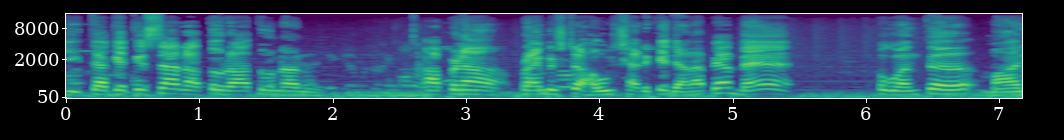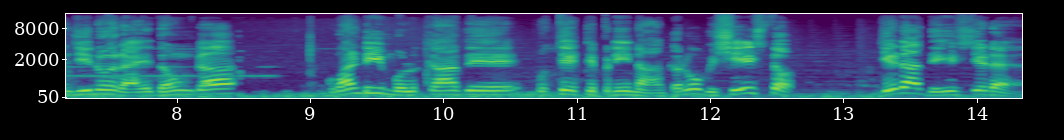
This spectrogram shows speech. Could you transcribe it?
ਕੀਤਾ ਕਿ ਕਿਸ ਤਰ੍ਹਾਂ ਰਾਤੋਂ ਰਾਤ ਉਹਨਾਂ ਨੂੰ ਆਪਣਾ ਪ੍ਰਾਈਮ ਮਿਨਿਸਟਰ ਹਾਊਸ ਛੱਡ ਕੇ ਜਾਣਾ ਪਿਆ। ਮੈਂ ਭਗਵੰਤ ਮਾਨ ਜੀ ਨੂੰ ਰਾਏ ਦਊਂਗਾ ਗੁਆਂਢੀ ਮੁਲਕਾਂ ਦੇ ਉੱਤੇ ਟਿੱਪਣੀ ਨਾ ਕਰੋ। ਵਿਸ਼ੇਸ਼ ਤੌਰ ਜਿਹੜਾ ਦੇਸ਼ ਜਿਹੜਾ ਹੈ,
